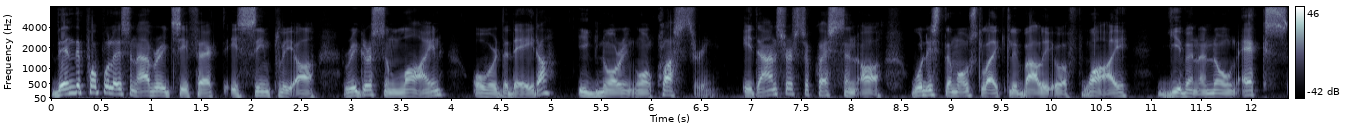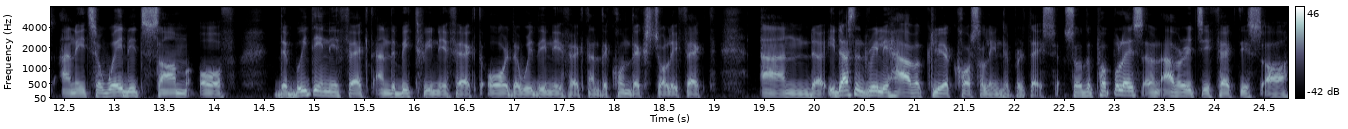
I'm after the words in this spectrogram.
Then the population average effect is simply a regression line over the data ignoring all clustering. It answers the question, uh, what is the most likely value of y given a known x, and it's a weighted sum of the within effect and the between effect, or the within effect and the contextual effect, and uh, it doesn't really have a clear causal interpretation. So the population average effect is uh,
